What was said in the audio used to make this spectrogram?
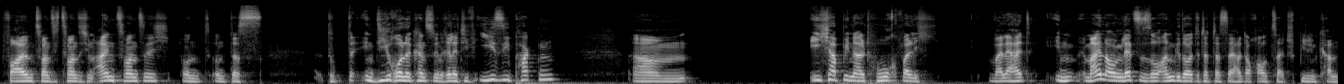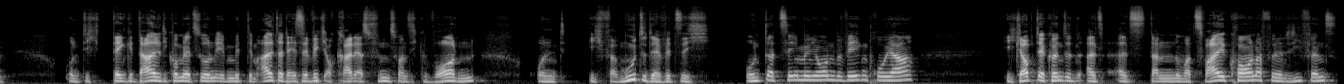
vor allem 2020 und 2021. Und, und das, du, in die Rolle kannst du ihn relativ easy packen. Ähm, ich habe ihn halt hoch, weil ich, weil er halt in meinen Augen letzte so angedeutet hat, dass er halt auch Outside spielen kann. Und ich denke, da die Kombination eben mit dem Alter, der ist ja wirklich auch gerade erst 25 geworden. Und ich vermute, der wird sich unter 10 Millionen bewegen pro Jahr. Ich glaube, der könnte als, als dann Nummer 2 Corner für eine Defense,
